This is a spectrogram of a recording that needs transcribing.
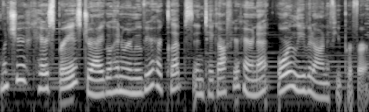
Once your hairspray is dry, go ahead and remove your hair clips and take off your hairnet or leave it on if you prefer.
